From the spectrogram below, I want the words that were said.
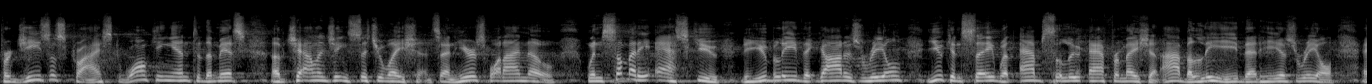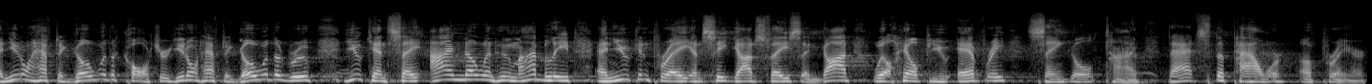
for Jesus Christ walking into the midst of challenging situations. And here's what I know when somebody asks you, Do you believe that God is real? You can say with absolute affirmation, I believe that He is real. And you don't have to go with the culture, you don't have to go with the group. You can say, I know in whom I believe, and you can pray and seek God's face, and God will help you every single time. That's the power of prayer.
